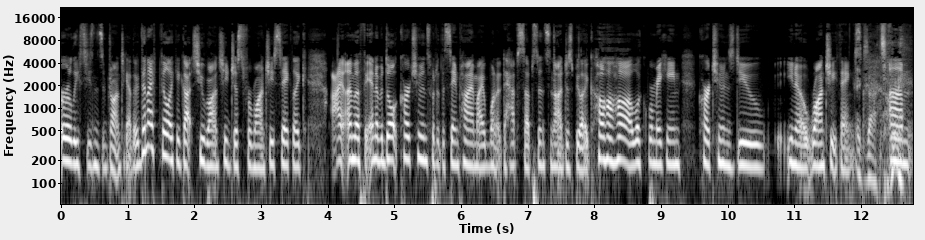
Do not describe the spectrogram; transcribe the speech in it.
early seasons of Drawn Together. Then I feel like it got too raunchy just for raunchy's sake. Like I, I'm a fan of adult cartoons, but at the same time, I wanted to have substance and not just be like, ha ha ha, look, we're making cartoons do, you know, raunchy things. Exactly. Um,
